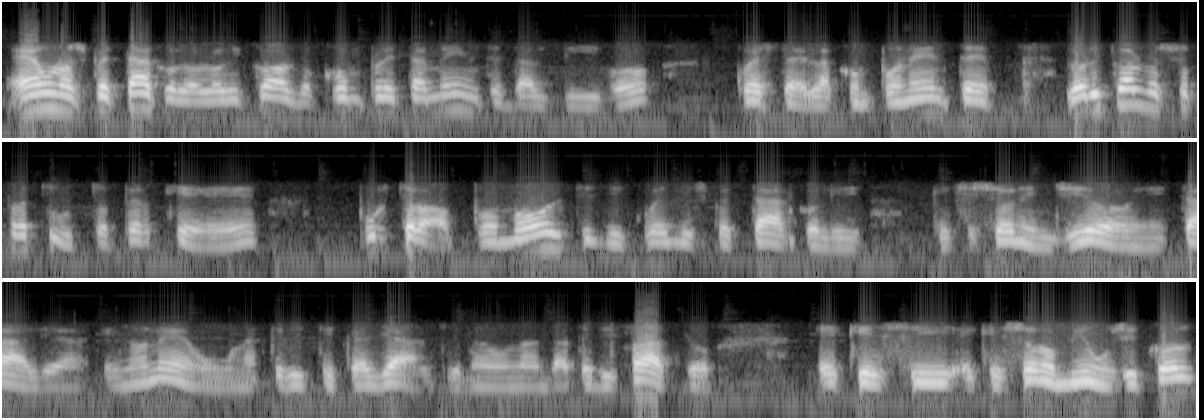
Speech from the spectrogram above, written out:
È uno spettacolo, lo ricordo, completamente dal vivo, questa è la componente, lo ricordo soprattutto perché purtroppo molti di quegli spettacoli che ci sono in giro in Italia, e non è una critica agli altri, ma è un dato di fatto, e che, si, e che sono musical,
